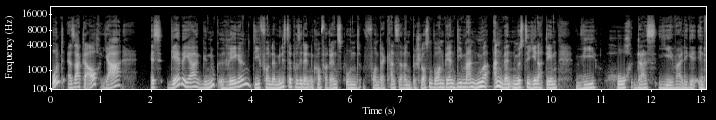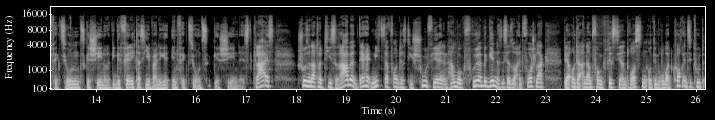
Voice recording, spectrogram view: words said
Und er sagte auch, ja, es gäbe ja genug Regeln, die von der Ministerpräsidentenkonferenz und von der Kanzlerin beschlossen worden wären, die man nur anwenden müsste, je nachdem, wie hoch das jeweilige Infektionsgeschehen oder wie gefährlich das jeweilige Infektionsgeschehen ist. Klar ist, Schulsenator Thies Rabe, der hält nichts davon, dass die Schulferien in Hamburg früher beginnen. Das ist ja so ein Vorschlag, der unter anderem von Christian Drosten und dem Robert Koch Institut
